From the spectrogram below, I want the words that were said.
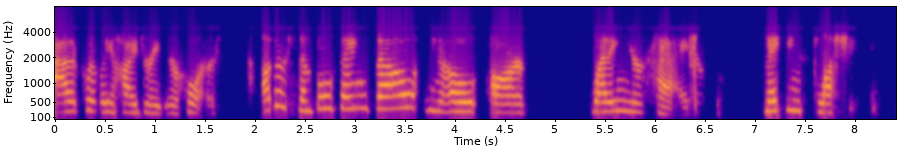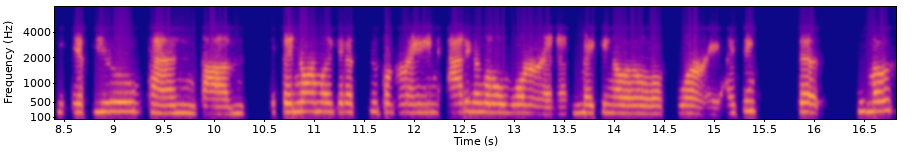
adequately hydrate your horse. Other simple things, though, you know, are wetting your hay, making slushy if you can, um, if they normally get a scoop of grain, adding a little water in it, making a little slurry. I think the most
